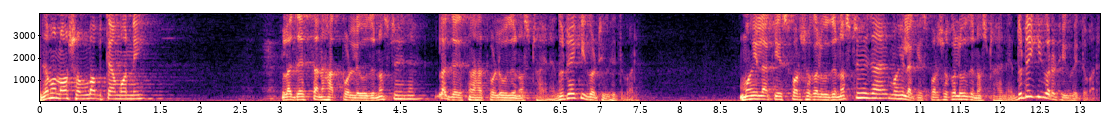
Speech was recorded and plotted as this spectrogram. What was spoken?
যেমন অসম্ভব তেমনই। লজ্জাস্থানে হাত পড়লে উজু নষ্ট হয়ে যায়, লজ্জাস্থানে হাত পড়লে উজু নষ্ট হয় না, দুটোই কি করে ঠিক হইতে পারে? মহিলাকে স্পর্শ করলে উজু নষ্ট হয়ে যায়, মহিলাকে স্পর্শ করলে উজু নষ্ট হয় না। দুটোই কি করে ঠিক হইতে পারে?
